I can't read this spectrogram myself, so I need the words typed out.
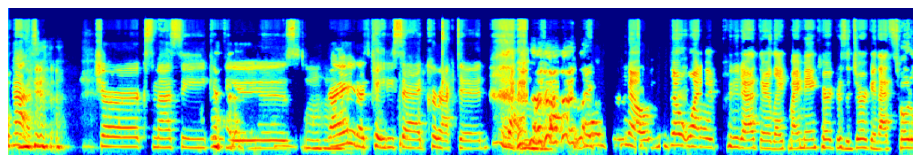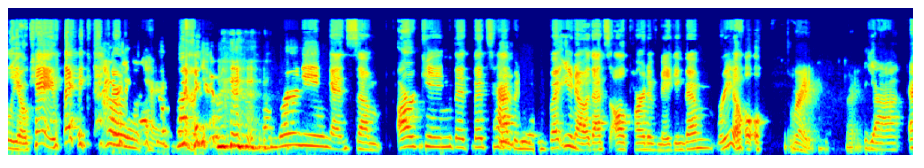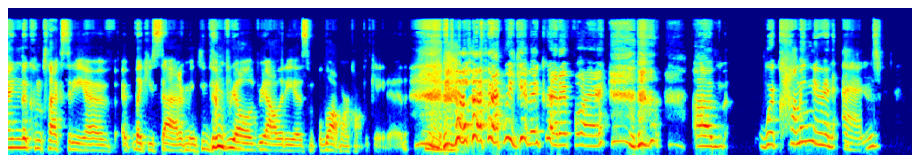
Yes. jerks, messy, confused, mm-hmm. right? As Katie said, corrected. Yeah. like, you know, you don't want to put it out there like my main character is a jerk and that's totally okay. Like, totally okay. some learning and some arcing that that's happening, but you know, that's all part of making them real. Right. Right. Yeah. And the complexity of, like you said, of making them real reality is a lot more complicated mm-hmm. we give it credit for. um, we're coming near an end.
